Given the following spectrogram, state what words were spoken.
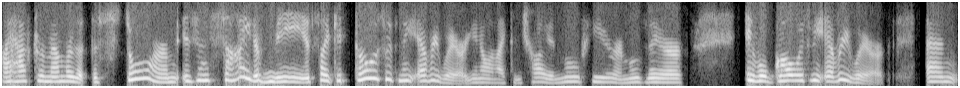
I have to remember that the storm is inside of me. It's like it goes with me everywhere, you know, and I can try and move here and move there. It will go with me everywhere. And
